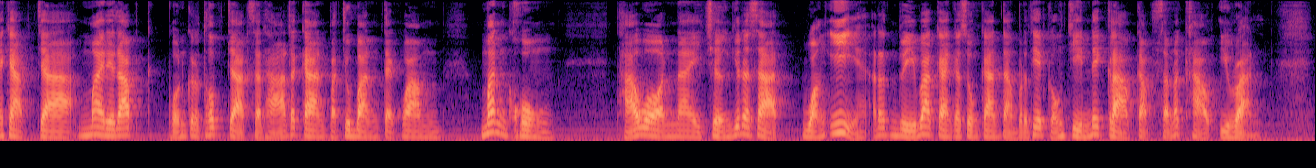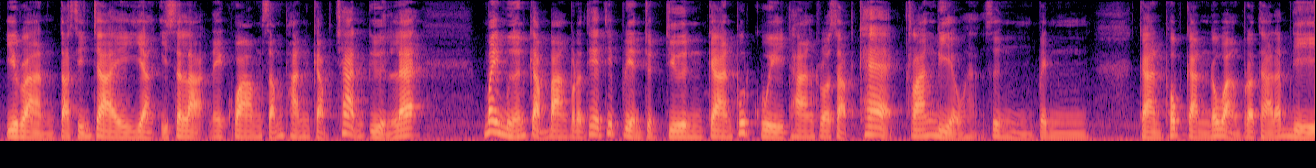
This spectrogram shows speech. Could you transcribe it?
นะครับจะไม่ได้รับผลกระทบจากสถานการณ์ปัจจุบันแต่ความมั่นคงถาวรในเชิงยุทธศาสตร์ หวังอี้รัฐมนตรีว่าการกระทรวงการต่างประเทศของจีนได้กล่าวกับสำนักข่าวอิหร่านอิหร่านตัดสินใจอย่างอิสระในความสัมพันธ์กับชาติอื่น และไม่เหมือนกับบางประเทศที่เปลี่ยนจุดยืนการพูดคุยทางโทรศัพท์แค่ครั้งเดียว ซึ่งเป็นการพบกันระหว่างประธานาธิบดี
